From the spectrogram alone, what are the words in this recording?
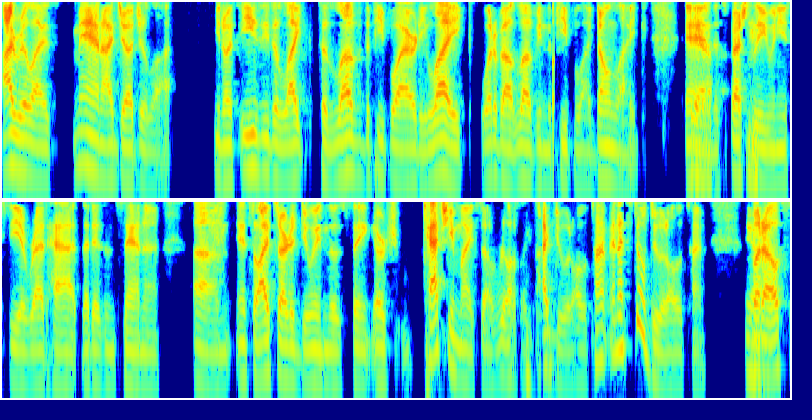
I realized, man, I judge a lot you know, it's easy to like, to love the people I already like. What about loving the people I don't like? And yeah. especially when you see a red hat that isn't Santa. Um, and so I started doing those things or catching myself, realize like I do it all the time and I still do it all the time. Yeah. But else,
